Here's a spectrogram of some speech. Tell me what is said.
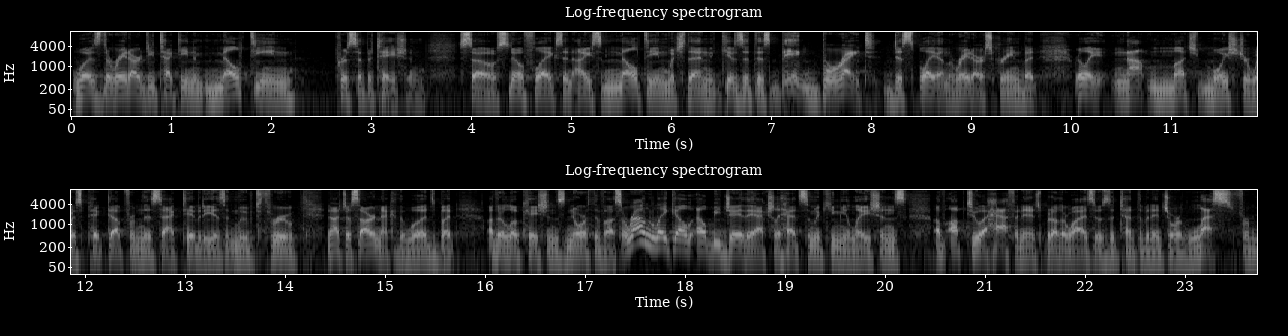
was the radar detecting melting precipitation. So snowflakes and ice melting, which then gives it this big bright display on the radar screen. But really not much moisture was picked up from this activity as it moved through not just our neck of the woods, but other locations north of us. Around Lake L LBJ, they actually had some accumulations of up to a half an inch, but otherwise it was a tenth of an inch or less for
